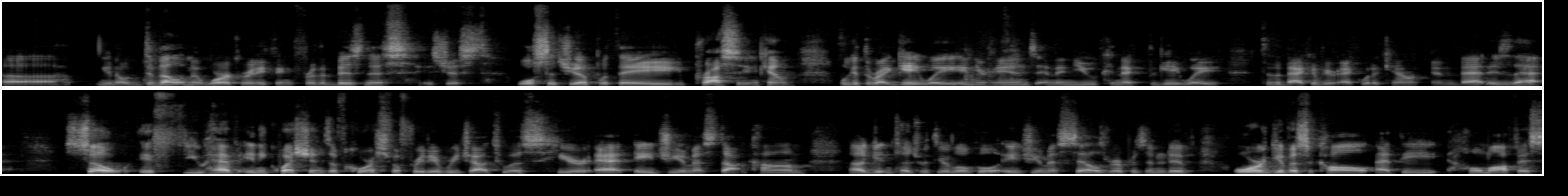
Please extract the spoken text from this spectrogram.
uh, you know development work or anything for the business. It's just we'll set you up with a processing account. We'll get the right gateway in your hands, and then you connect the gateway to the back of your Ecwid account, and that is that. So, if you have any questions, of course, feel free to reach out to us here at agms.com. Uh, get in touch with your local AGMS sales representative or give us a call at the home office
